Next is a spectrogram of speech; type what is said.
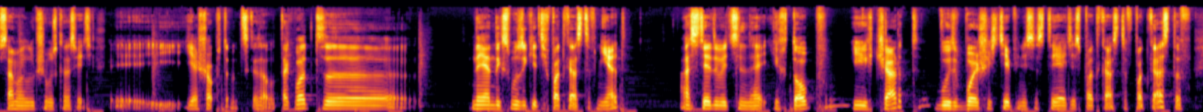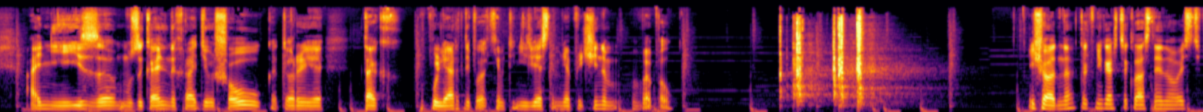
самая лучшая музыка на свете. Я шепотом это сказал. Так вот, э, на Яндекс Музыке этих подкастов нет, а следовательно их топ и их чарт будет в большей степени состоять из подкастов-подкастов, а не из музыкальных радиошоу, которые так популярны по каким-то неизвестным мне причинам в Apple. Еще одна, как мне кажется, классная новость.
